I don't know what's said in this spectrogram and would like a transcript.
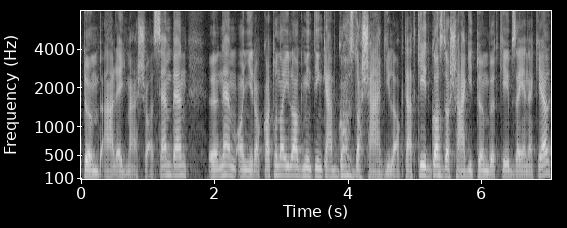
tömb áll egymással szemben, nem annyira katonailag, mint inkább gazdaságilag. Tehát két gazdasági tömböt képzeljenek el,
